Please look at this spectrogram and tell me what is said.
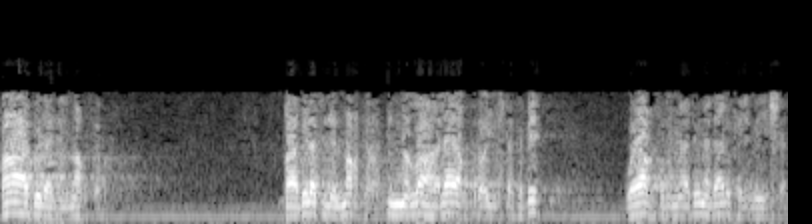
قابلة للمغفرة. قابلة للمغفرة. إن الله لا يغفر أن يشرك به ويغفر ما دون ذلك لمن يشاء.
